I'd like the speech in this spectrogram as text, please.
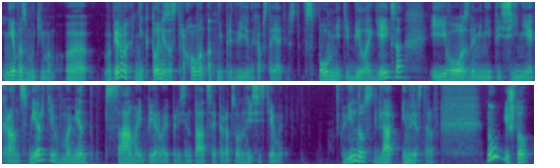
невозмутимым. Э, во-первых, никто не застрахован от непредвиденных обстоятельств. Вспомните Билла Гейтса и его знаменитый синий экран смерти в момент самой первой презентации операционной системы Windows для инвесторов. Ну и что?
